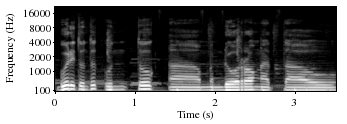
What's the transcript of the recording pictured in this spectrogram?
gue dituntut untuk uh, mendorong atau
